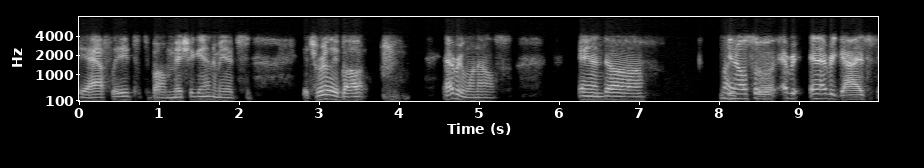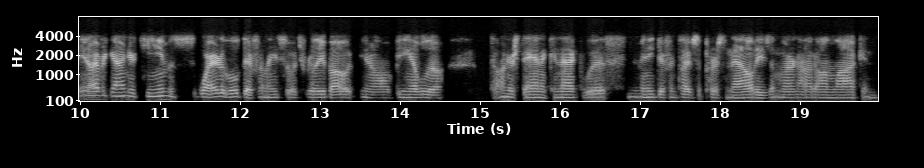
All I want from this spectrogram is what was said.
the athletes. It's about Michigan. I mean, it's it's really about everyone else. And uh Right. You know, so every and every guy's you know every guy on your team is wired a little differently. So it's really about you know being able to to understand and connect with many different types of personalities and learn how to unlock and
